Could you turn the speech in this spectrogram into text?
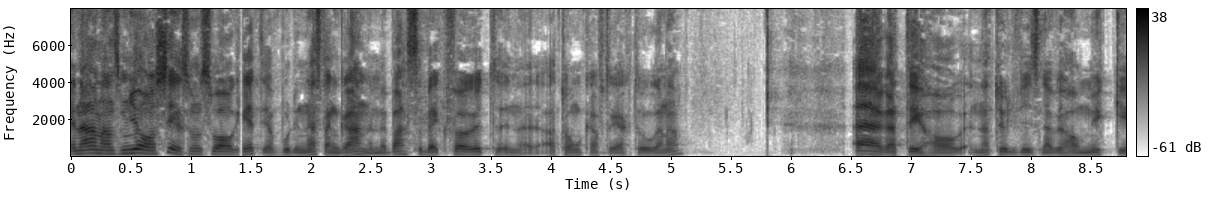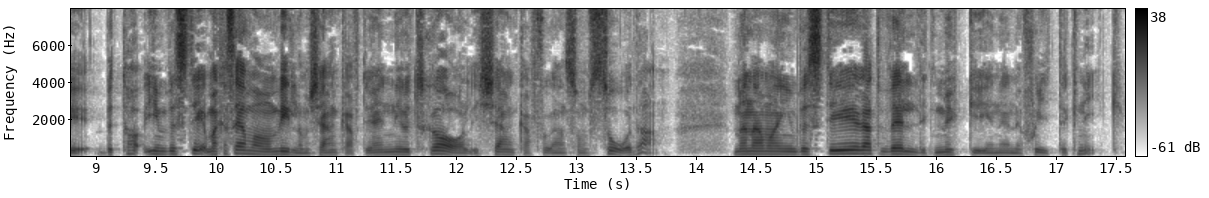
En annan som jag ser som svaghet, jag bodde nästan granne med Barsebäck förut, eh, atomkraftreaktorerna, är att det har naturligtvis när vi har mycket investerat, man kan säga vad man vill om kärnkraft, jag är neutral i kärnkraftfrågan som sådan. Men när man investerat väldigt mycket i en energiteknik,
